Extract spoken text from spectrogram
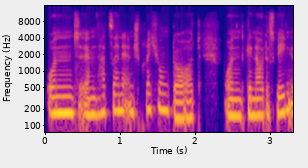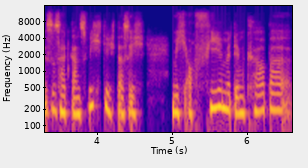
und ähm, hat seine Entsprechung dort. Und genau deswegen ist es halt ganz wichtig, dass ich mich auch viel mit dem Körper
